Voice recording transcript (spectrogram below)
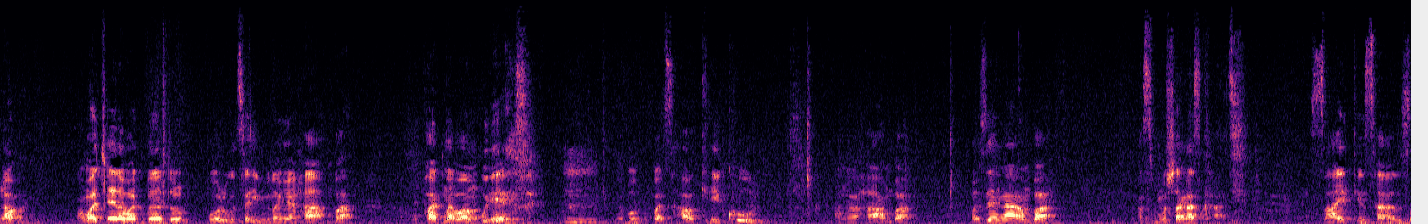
ngaba amatshela abantu bedolobhola ukuthi mina ngiyahamba upartner wami uyeza yabo bathi hawo okay cool. Angahamba wasengahamba asimoshanga sikhathi saye guest house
